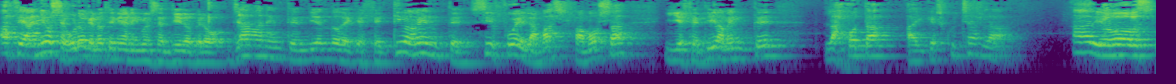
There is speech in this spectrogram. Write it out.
Hace años seguro que no tenía ningún sentido, pero ya van entendiendo de que efectivamente sí fue la más famosa y efectivamente la Jota hay que escucharla. Adiós.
